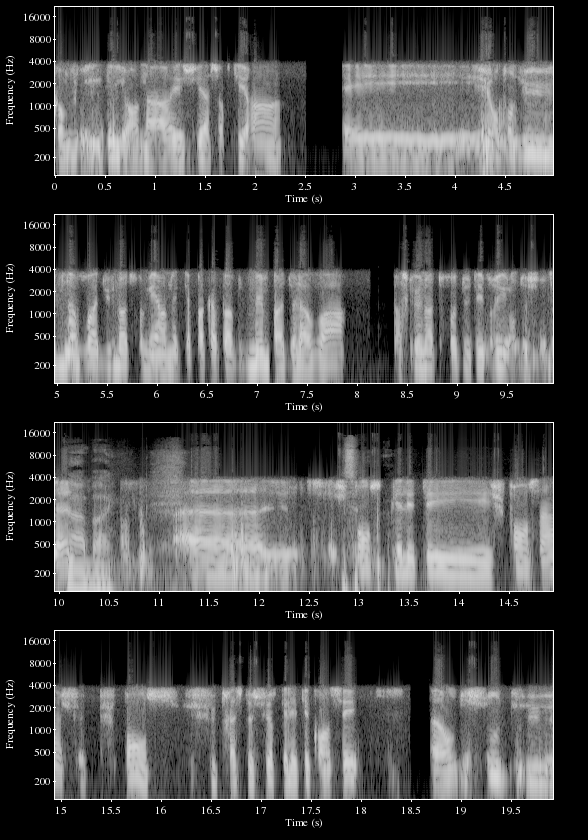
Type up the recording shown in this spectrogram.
Comme je vous l'ai dit, on a réussi à sortir un. Et j'ai entendu la voix d'une autre, mais on n'était pas capable même pas de la voir parce en a trop de débris en dessous d'elle. Ah bah. Euh, je pense qu'elle était, je pense, hein, je, pense, suis presque sûr qu'elle était coincée euh, en dessous du,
